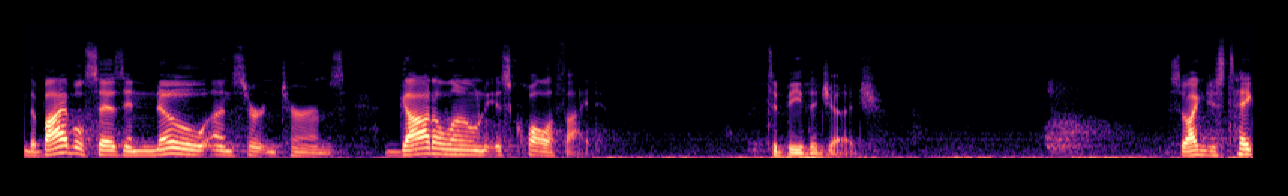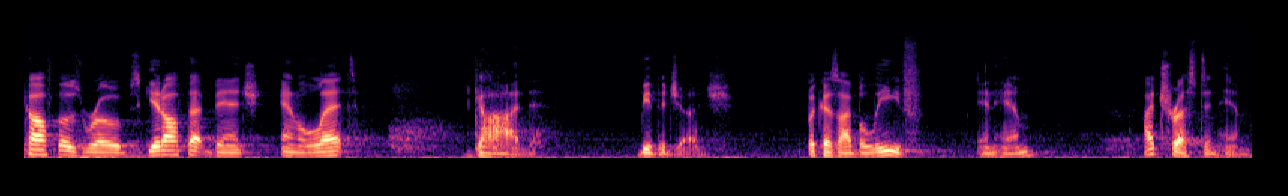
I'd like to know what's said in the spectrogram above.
And the Bible says in no uncertain terms God alone is qualified to be the judge. So I can just take off those robes, get off that bench, and let God be the judge. Because I believe in Him, I trust in Him.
